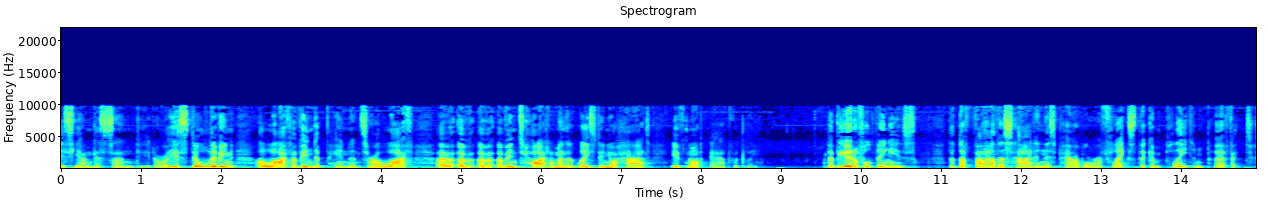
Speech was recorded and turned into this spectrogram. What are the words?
this younger son did? Or are you still living a life of independence or a life of, of, of, entitlement, at least in your heart, if not outwardly? The beautiful thing is that the Father's heart in this parable reflects the complete and perfect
